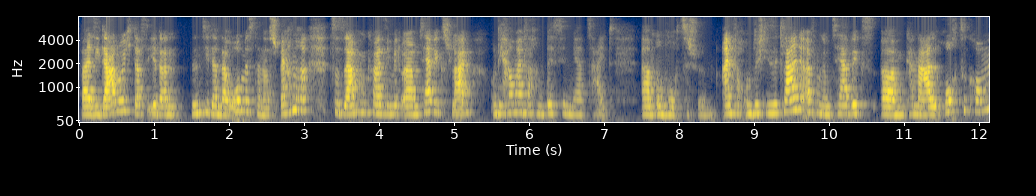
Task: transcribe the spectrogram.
weil sie dadurch, dass ihr dann, sind sie dann da oben, ist dann das Sperma zusammen quasi mit eurem Cervixschleim und die haben einfach ein bisschen mehr Zeit ähm, um hochzuschwimmen. Einfach um durch diese kleine Öffnung im Cervix-Kanal ähm, hochzukommen.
